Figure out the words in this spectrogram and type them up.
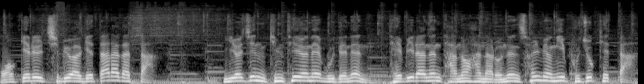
어깨를 집요하게 따라갔다. 이어진 김태현의 무대는 데뷔라는 단어 하나로는 설명이 부족했다.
